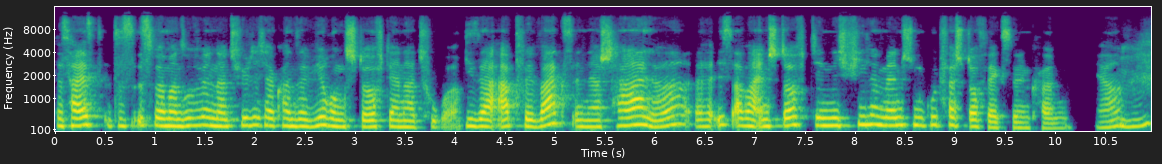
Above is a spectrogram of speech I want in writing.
Das heißt, das ist, wenn man so will, ein natürlicher Konservierungsstoff der Natur. Dieser Apfelwachs in der Schale äh, ist aber ein Stoff, den nicht viele Menschen gut verstoffwechseln können. Ja, mhm.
